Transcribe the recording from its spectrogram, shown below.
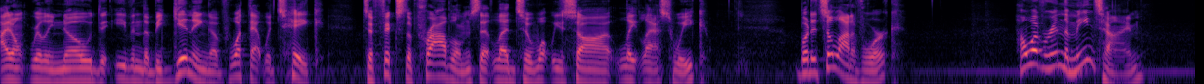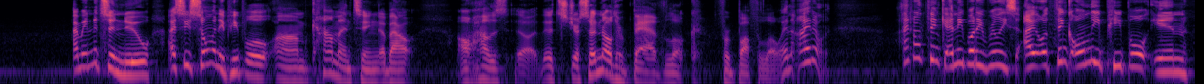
I don't really know the, even the beginning of what that would take to fix the problems that led to what we saw late last week. But it's a lot of work. However, in the meantime, I mean, it's a new. I see so many people um, commenting about, oh, how's uh, it's just another bad look for Buffalo, and I don't, I don't think anybody really. I think only people in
